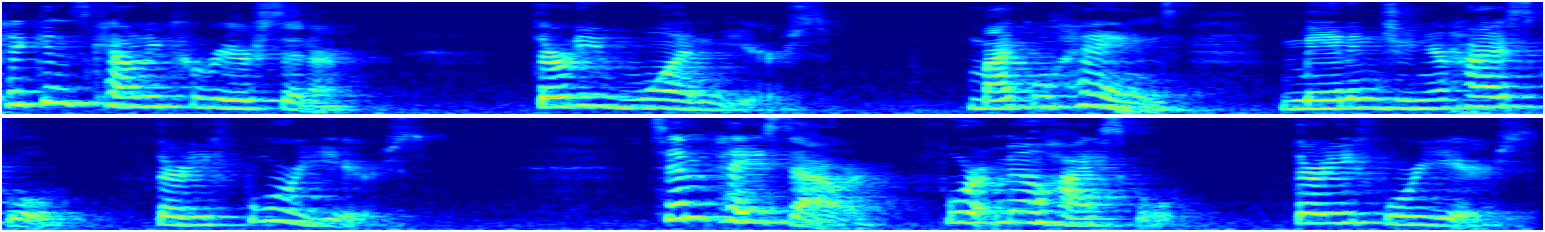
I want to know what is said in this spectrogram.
Pickens County Career Center, 31 years. Michael Haynes, Manning Junior High School, 34 years. Tim Pacehour, Fort Mill High School, 34 years.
